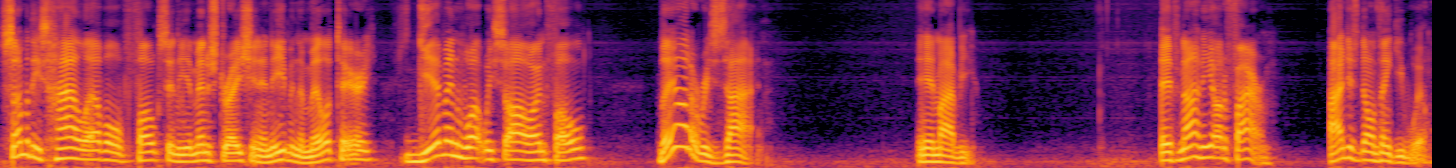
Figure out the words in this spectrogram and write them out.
some of these high level folks in the administration and even the military, given what we saw unfold, they ought to resign, in my view. If not, he ought to fire him. I just don't think he will.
